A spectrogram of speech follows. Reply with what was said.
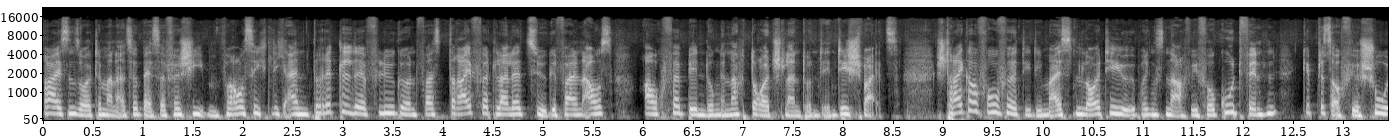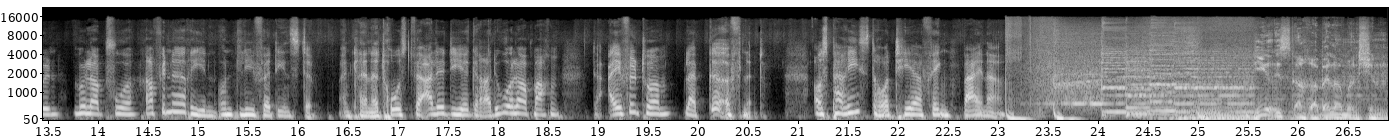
Reisen sollte man also besser verschieben. Voraussichtlich ein Drittel der Flüge und fast drei Viertel aller Züge fallen aus, auch Verbindungen nach Deutschland und in die Schweiz. Streikaufrufe, die die meisten Leute hier übrigens nach wie vor gut finden, gibt es auch für Schulen, Müllabfuhr, Raffinerien und Lieferdienste. Ein kleiner Trost für alle, die hier gerade Urlaub machen. Der Eiffelturm bleibt geöffnet. Aus Paris Dorothea Fink-Beiner. Hier ist Arabella München.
